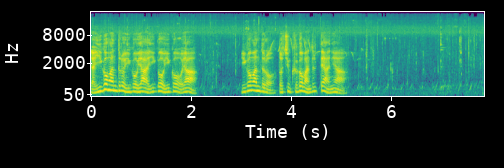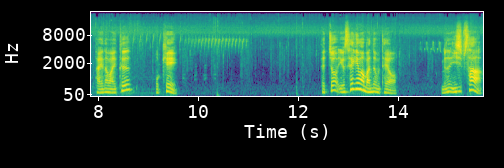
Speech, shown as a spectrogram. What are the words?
야, 이거 만들어, 이거. 야, 이거, 이거, 야. 이거 만들어. 너 지금 그거 만들 때 아니야. 다이나마이트. 오케이. 됐죠? 이거 세 개만 만들면 돼요. 그러면 24.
